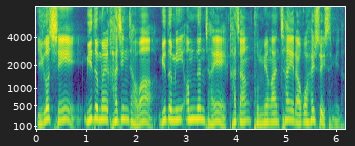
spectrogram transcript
이것이 믿음을 가진 자와 믿음이 없는 자의 가장 분명한 차이라고 할 수 있습니다.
